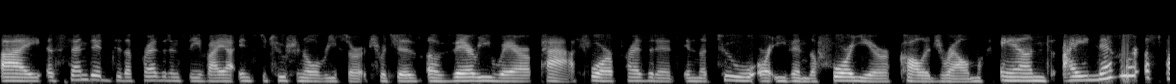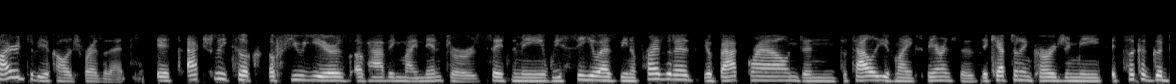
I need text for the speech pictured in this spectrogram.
I ascended to the presidency via institutional research, which is a very rare path for a president in the two or even the four year college realm. And I never aspired to be a college president. It actually took a few years of having my mentors say to me, We see you as being a president, your background and totality of my my experiences, they kept on encouraging me. It took a good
